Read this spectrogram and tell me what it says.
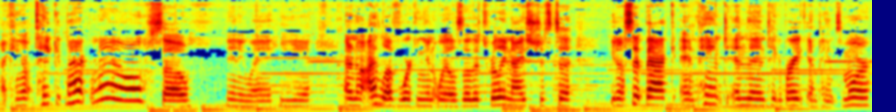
I can't take it back now. So, anyway, yeah. I don't know. I love working in oils, though. That's really nice just to you know, sit back and paint and then take a break and paint some more.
